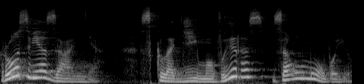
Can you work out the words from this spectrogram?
Розв'язання. Складімо вираз за умовою.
